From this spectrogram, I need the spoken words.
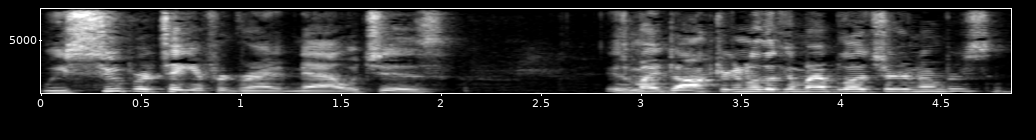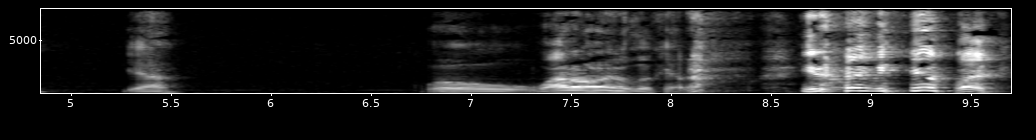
We super take it for granted now, which is is my doctor going to look at my blood sugar numbers? Yeah. Well, why don't I look at them? You know what I mean? Like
